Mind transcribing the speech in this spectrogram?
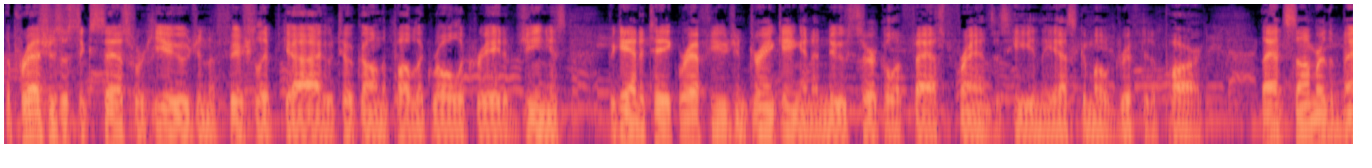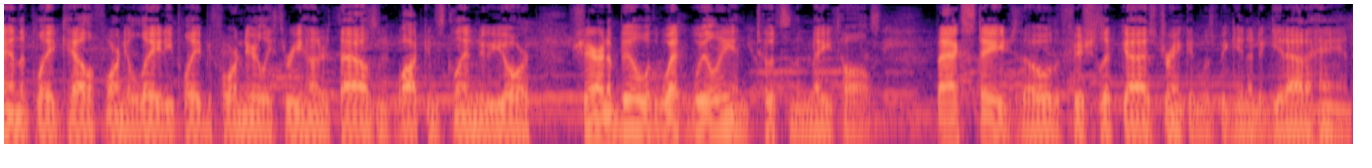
The pressures of success were huge, and the fish lipped guy who took on the public role of creative genius began to take refuge in drinking and a new circle of fast friends as he and the Eskimo drifted apart. That summer, the band that played California Lady played before nearly 300,000 at Watkins Glen, New York, sharing a bill with Wet Willie and Toots and the Maytals. Backstage, though, the fish lip guy's drinking was beginning to get out of hand.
